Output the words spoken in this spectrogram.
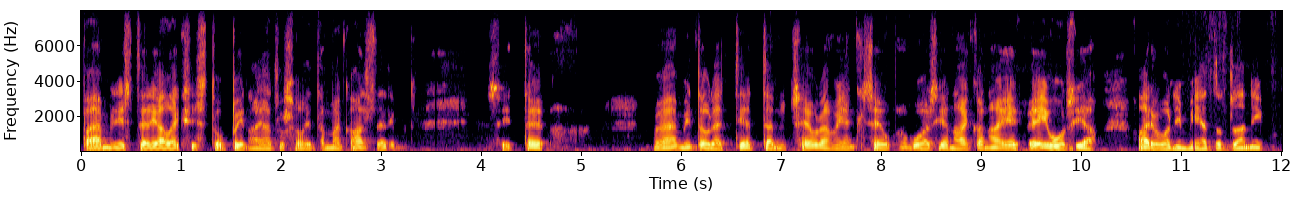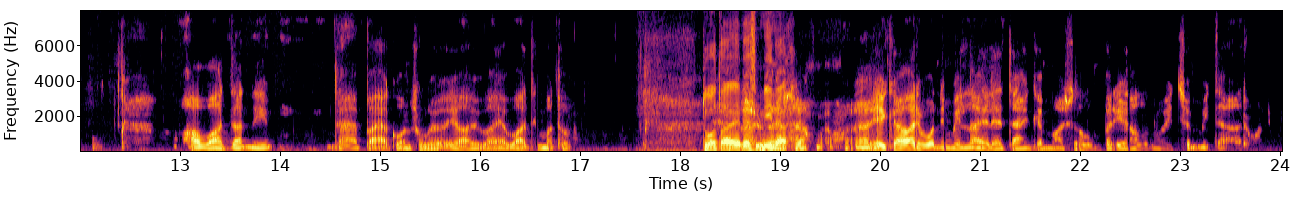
pääministeri Aleksis Stupin ajatus oli tämä kansleri, mutta sitten myöhemmin todettiin, että nyt seuraavien vuosien aikana ei, ei uusia arvonimiä tota, niin, avata, niin tämä pääkonsuli on ihan hyvä ja vaatimaton. Tuota edes minä... Eikä arvonimillä eletä, enkä mä olisi alun perin halunnut itse mitään arvonimiä.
